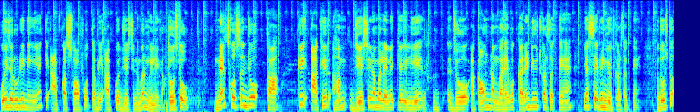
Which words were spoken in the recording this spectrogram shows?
कोई ज़रूरी नहीं है कि आपका शॉप हो, तभी आपको जीएसटी नंबर मिलेगा। दोस्तों नेक्स्ट क्वेश्चन जो था कि आखिर हम जीएसटी नंबर लेने के लिए जो अकाउंट नंबर है, वो करेंट यूज़ कर सकते हैं या सेविंग यूज़ कर सकते हैं। तो दोस्तों,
